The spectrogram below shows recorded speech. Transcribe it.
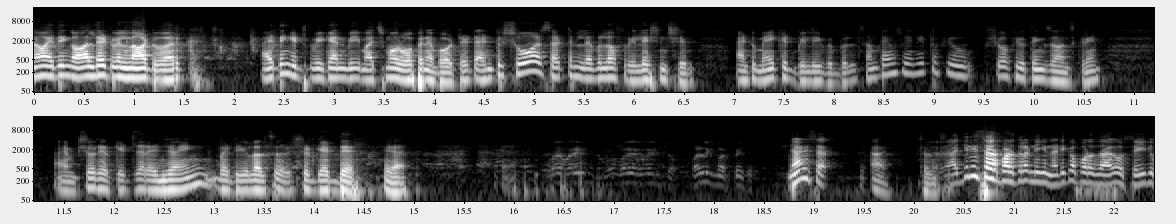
now i think all that will not work. I think it, we can be much more open about it and to show a certain level of relationship and to make it believable. Sometimes we need to few, show a few things on screen. I'm sure your kids are enjoying but you'll also should get there. Yeah, yeah. Jani sir. Ah. Rajini sir படத்தில் நீங்கள் நடிக்க போகிறதாக ஒரு செய்தி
